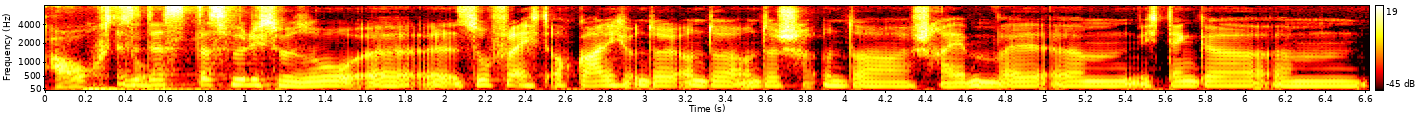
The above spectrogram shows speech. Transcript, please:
auch so? Also das, das würde ich sowieso äh, so vielleicht auch gar nicht unter, unter, unterschreiben, weil ähm, ich denke, ähm,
